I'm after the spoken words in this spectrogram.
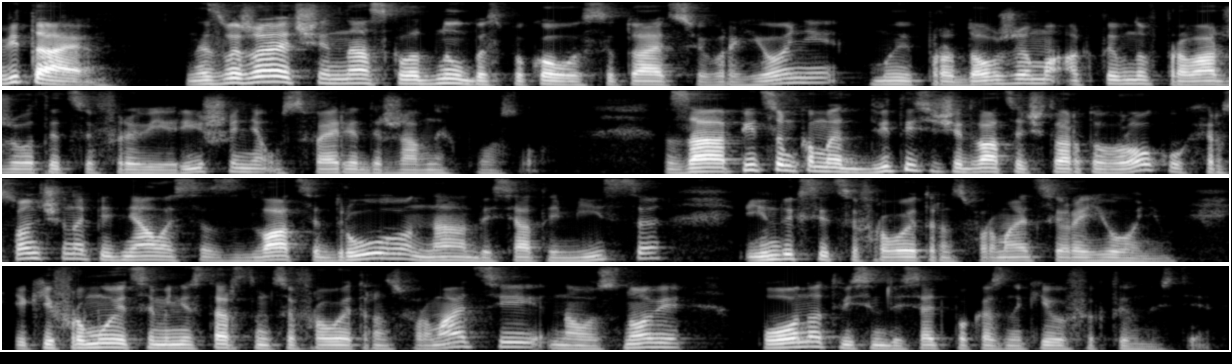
Вітаю! Незважаючи на складну безпекову ситуацію в регіоні, ми продовжуємо активно впроваджувати цифрові рішення у сфері державних послуг. За підсумками 2024 року Херсонщина піднялася з 22 на 10 місце в індексі цифрової трансформації регіонів, який формується Міністерством цифрової трансформації на основі понад 80 показників ефективності.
